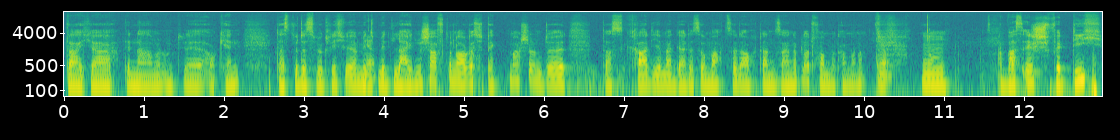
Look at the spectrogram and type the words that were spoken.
da ich ja den Namen und äh, auch kenne, dass du das wirklich äh, mit, ja. mit Leidenschaft und auch Respekt machst und äh, dass gerade jemand, der das so macht, soll auch dann seine Plattform bekommen. Ne? Ja. Ähm, was ist für dich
